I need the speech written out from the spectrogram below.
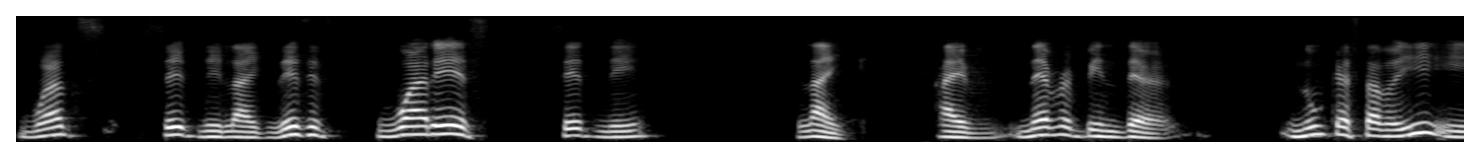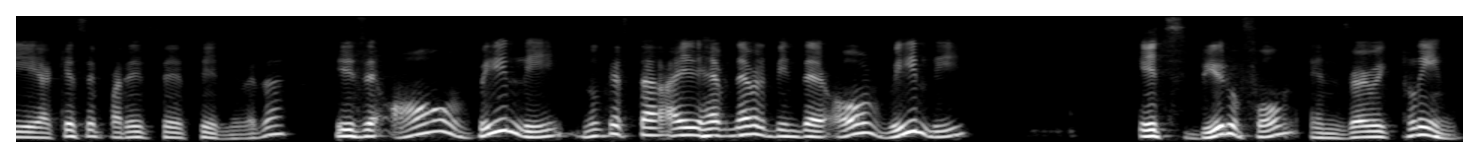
What's Sydney like? This is, what is Sydney like? I've never been there. Nunca he estado ahí y a qué se parece Sydney, ¿verdad? Y dice, oh, really? Nunca está, I have never been there. Oh, really? It's beautiful and very clean.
